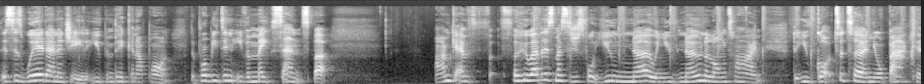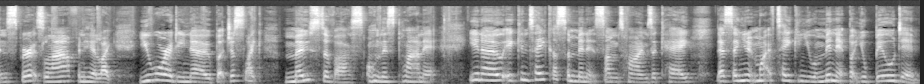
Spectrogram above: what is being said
This is weird energy that you've been picking up on that probably didn't even make sense, but I'm getting for whoever this message is for, you know, and you've known a long time that you've got to turn your back. And spirits laughing here, like you already know, but just like most of us on this planet, you know, it can take us a minute sometimes. Okay, they're saying you know, it might have taken you a minute, but you're building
